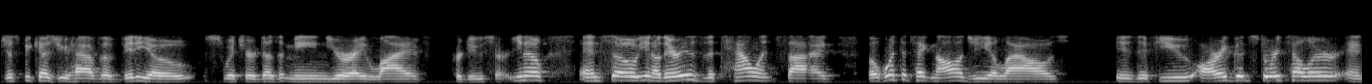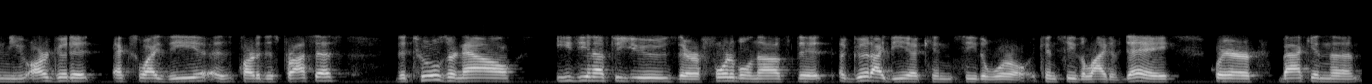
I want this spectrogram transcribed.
Just because you have a video switcher doesn't mean you're a live producer, you know? And so, you know, there is the talent side, but what the technology allows is if you are a good storyteller and you are good at XYZ as part of this process, the tools are now easy enough to use, they're affordable enough that a good idea can see the world, can see the light of day. Where back in the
